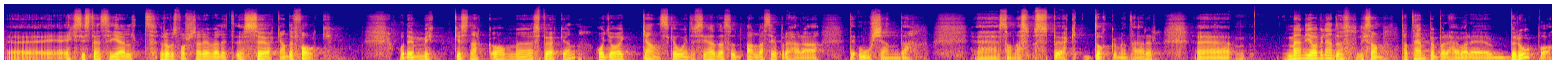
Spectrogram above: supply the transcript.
Eh, existentiellt. Robertsforsare är väldigt eh, sökande folk. Och det är mycket snack om eh, spöken. Och jag är ganska ointresserad. Alltså, alla ser på det här det okända. Sådana spökdokumentärer. Men jag vill ändå liksom ta tempen på det här, vad det beror på.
